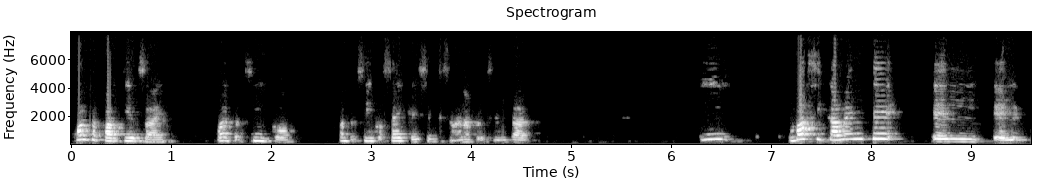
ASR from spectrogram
¿Cuántos partidos hay? ¿Cuatro, cinco? ¿Cuántos? Cinco, seis que dicen que se van a presentar. Y básicamente el, el,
